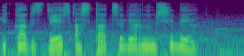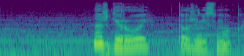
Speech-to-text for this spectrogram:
И как здесь остаться верным себе? Наш герой тоже не смог.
